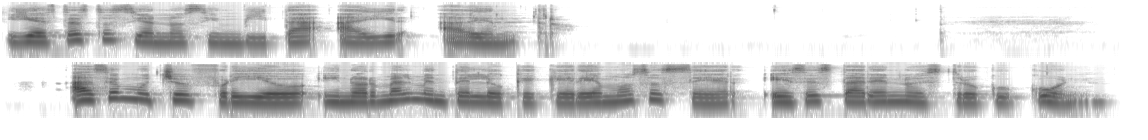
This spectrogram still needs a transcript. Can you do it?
y esta estación nos invita a ir adentro. Hace mucho frío y normalmente lo que queremos hacer es estar en nuestro cucún,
